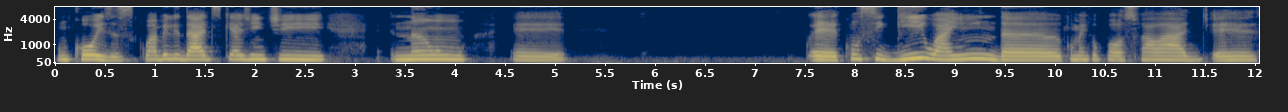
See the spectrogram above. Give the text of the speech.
com coisas, com habilidades que a gente não é, é, conseguiu ainda, como é que eu posso falar, é,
